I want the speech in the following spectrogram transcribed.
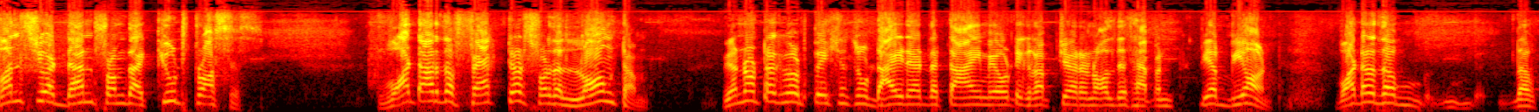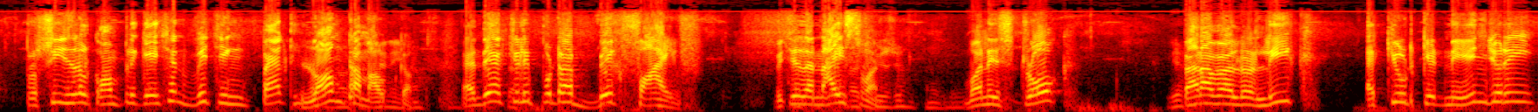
once you are done from the acute process, what are the factors for the long term? We are not talking about patients who died at the time, aortic rupture and all this happened. We are beyond. What are the the procedural complication which impact long-term outcome? And they actually put a big five, which is a nice one. One is stroke, paravalvular leak, acute kidney injury,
